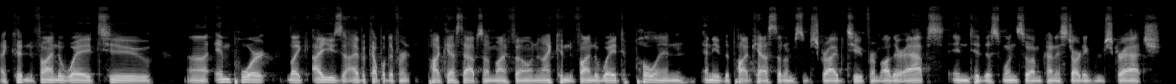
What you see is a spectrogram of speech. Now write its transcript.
I couldn't find a way to uh, import. Like I use, I have a couple different podcast apps on my phone, and I couldn't find a way to pull in any of the podcasts that I'm subscribed to from other apps into this one. So I'm kind of starting from scratch.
